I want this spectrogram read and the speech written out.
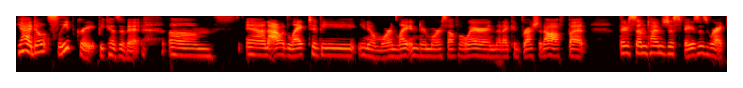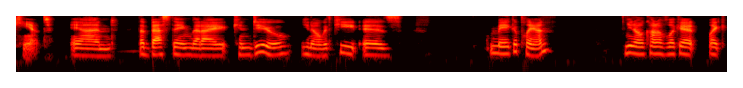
yeah i don't sleep great because of it. Um and i would like to be you know more enlightened or more self-aware and that i could brush it off but there's sometimes just phases where i can't. And the best thing that I can do, you know, with Pete is make a plan, you know, kind of look at like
